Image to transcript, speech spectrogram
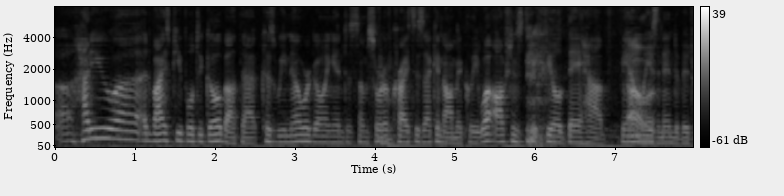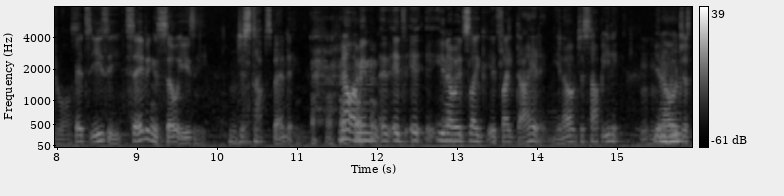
uh, how do you uh, advise people to go about that? Because we know we're going into some sort Mm-hmm. of crisis economically. What options do you feel they have, families and individuals? It's easy. Saving is so easy. Just stop spending. no, I mean it's it, you know it's like it's like dieting. You know, just stop eating. You know, Mhm. just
